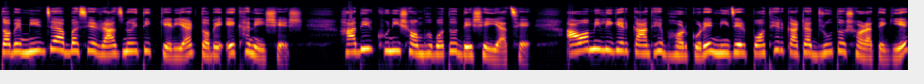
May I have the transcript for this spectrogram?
তবে মির্জা আব্বাসের রাজনৈতিক কেরিয়ার তবে এখানেই শেষ। হাদির খুনি সম্ভবত দেশেই আছে। আওয়ামী লীগের কাঁধে ভর করে নিজের পথের কাটা দ্রুত সরাতে গিয়ে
